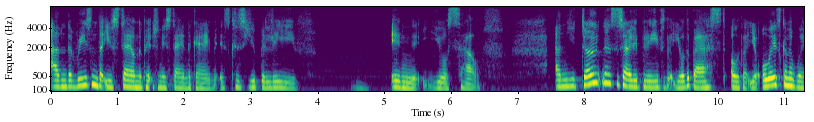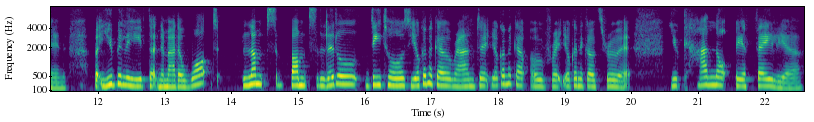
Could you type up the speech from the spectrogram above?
And the reason that you stay on the pitch and you stay in the game is because you believe mm. in yourself and you don't necessarily believe that you're the best or that you're always going to win, but you believe that no matter what lumps, bumps, little detours, you're going to go around it, you're going to go over it, you're going to go through it. You cannot be a failure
